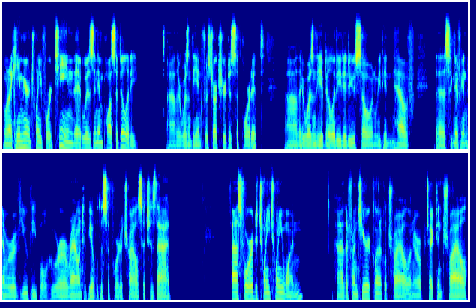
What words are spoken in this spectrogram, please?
when I came here in 2014, that was an impossibility. Uh, there wasn't the infrastructure to support it. Uh, there wasn't the ability to do so, and we didn't have the significant number of VUE people who were around to be able to support a trial such as that. Fast forward to 2021, uh, the Frontier clinical trial, a neuroprotectant trial,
